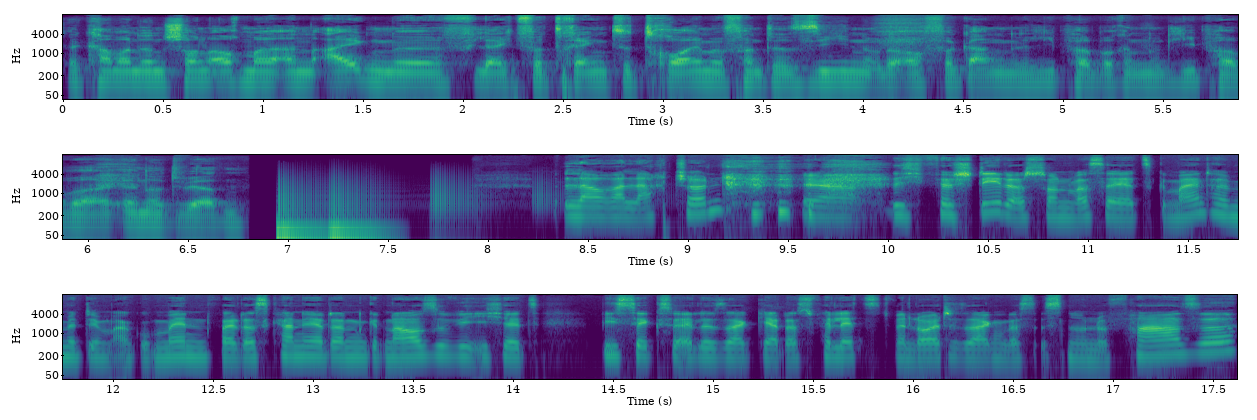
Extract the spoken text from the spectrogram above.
da kann man dann schon auch mal an eigene, vielleicht verdrängte Träume, Fantasien oder auch vergangene Liebhaberinnen und Liebhaber erinnert werden. Laura lacht schon. Ja, ich verstehe das schon, was er jetzt gemeint hat mit dem Argument, weil das kann ja dann genauso wie ich als Bisexuelle sage, ja, das verletzt, wenn Leute sagen, das ist nur eine Phase.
